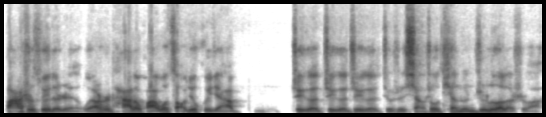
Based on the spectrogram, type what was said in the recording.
八十岁的人，我要是他的话，我早就回家，这个这个这个就是享受天伦之乐了，是吧？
